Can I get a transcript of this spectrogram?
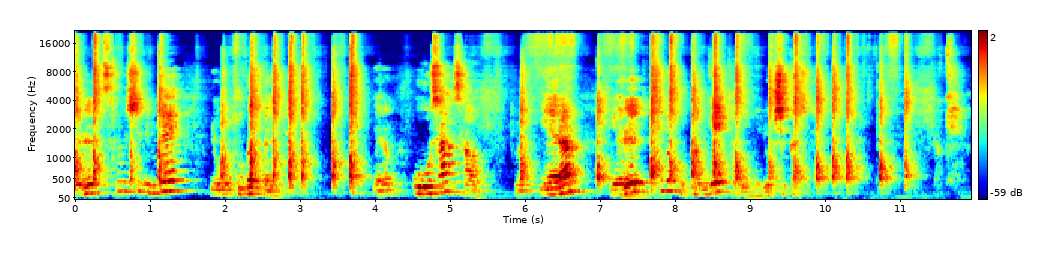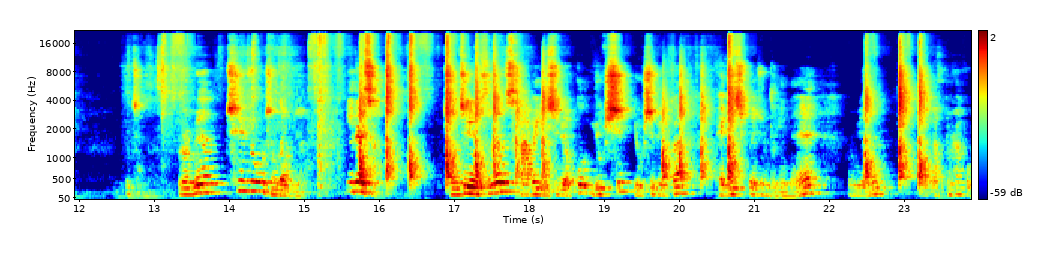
얘는 30인데 요거 두 가지가 있네. 얘는 5, 4, 4, 5 얘랑 얘를 최종 곱한 게 답이네. 60까지네 이렇게. 그렇죠? 그러면 최종 정답은요? 1에서. 전체 영수는 420이었고 60, 60이니까 120 빼주면 되겠네 그럼 얘는 약분하고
